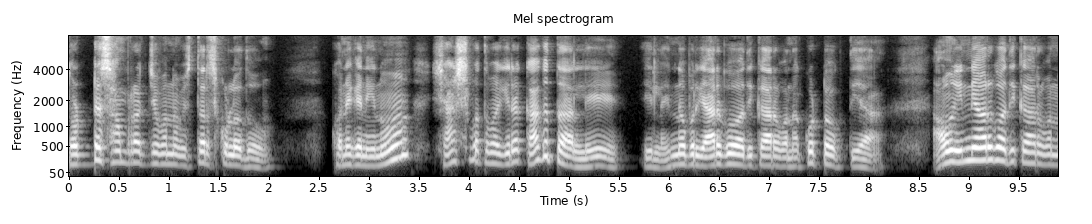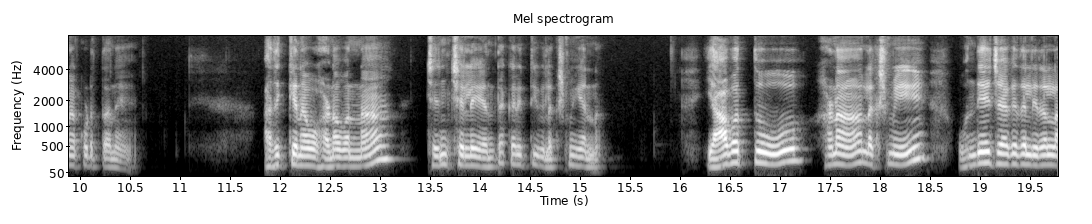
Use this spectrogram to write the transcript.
ದೊಡ್ಡ ಸಾಮ್ರಾಜ್ಯವನ್ನು ವಿಸ್ತರಿಸ್ಕೊಳ್ಳೋದು, ಕೊನೆಗೆ ನೀನು ಶಾಶ್ವತವಾಗಿರೋಕ್ಕಾಗುತ್ತಾ ಅಲ್ಲಿ? ಇಲ್ಲ ಇನ್ನೊಬ್ರಿಗೆ ಯಾರಿಗೋ ಅಧಿಕಾರವನ್ನು ಕೊಟ್ಟು ಹೋಗ್ತೀಯ ಅವನು ಇನ್ಯಾರಿಗೂ ಅಧಿಕಾರವನ್ನು ಕೊಡ್ತಾನೆ? ಅದಕ್ಕೆ ನಾವು ಹಣವನ್ನು ಚಂಚಲೆ ಅಂತ ಕರಿತೀವಿ ಲಕ್ಷ್ಮಿಯನ್ನು. ಯಾವತ್ತೂ ಹಣ, ಲಕ್ಷ್ಮಿ ಒಂದೇ ಜಾಗದಲ್ಲಿರಲ್ಲ.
